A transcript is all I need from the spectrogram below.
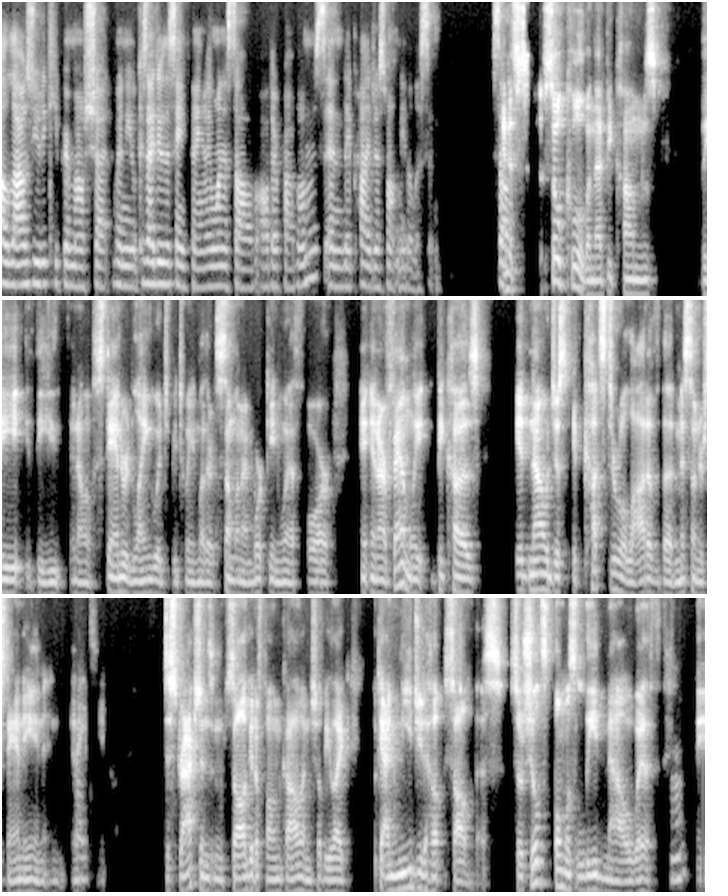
allows you to keep your mouth shut when you, because I do the same thing. I want to solve all their problems and they probably just want me to listen. So and it's so cool when that becomes the the you know standard language between whether it's someone I'm working with or in our family because it now just it cuts through a lot of the misunderstanding and, and right. you know, distractions. And so I'll get a phone call and she'll be like, okay, I need you to help solve this. So she'll almost lead now with mm-hmm. the,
